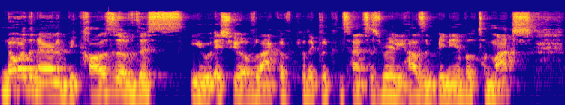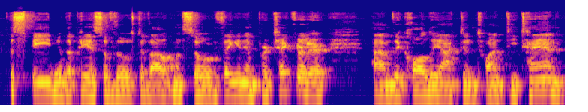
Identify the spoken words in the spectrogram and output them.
Northern Ireland, because of this you know, issue of lack of political consensus, really hasn't been able to match the speed or the pace of those developments. So I'm thinking in particular um, the Equality Act in 2010,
